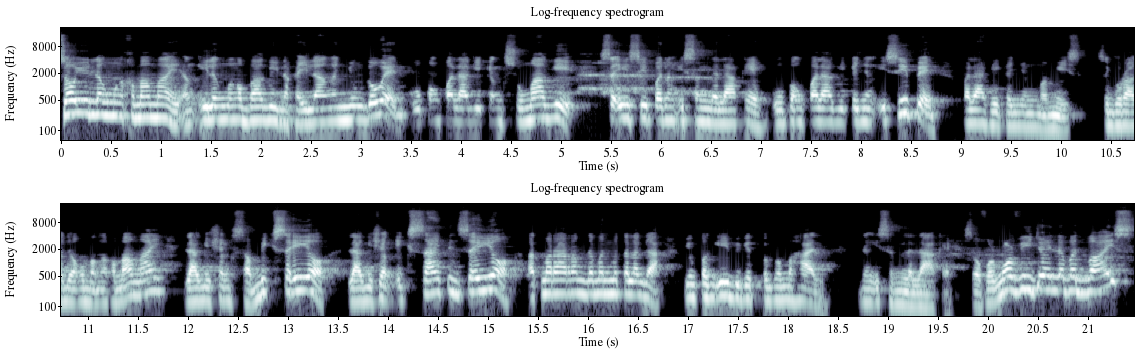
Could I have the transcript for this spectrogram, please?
So yun lang mga kamamay, ang ilang mga bagay na kailangan nyong gawin upang palagi kang sumagi sa isipan ng isang lalaki, upang palagi kanyang isipin, palagi kanyang mamiss. Sigurado ako mga kamamay, lagi siyang sabik sa iyo, lagi siyang excited sa iyo, at mararamdaman mo talaga yung pag-ibig at pagmamahal ng isang lalaki. So for more video and love advice,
